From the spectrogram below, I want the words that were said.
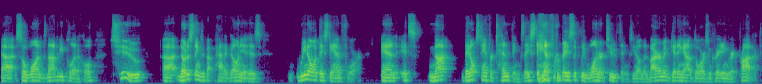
Uh, so, one, it's not to be political. Two, uh, notice things about Patagonia is we know what they stand for. And it's not they don't stand for 10 things. They stand for basically one or two things, you know, the environment, getting outdoors and creating great product.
